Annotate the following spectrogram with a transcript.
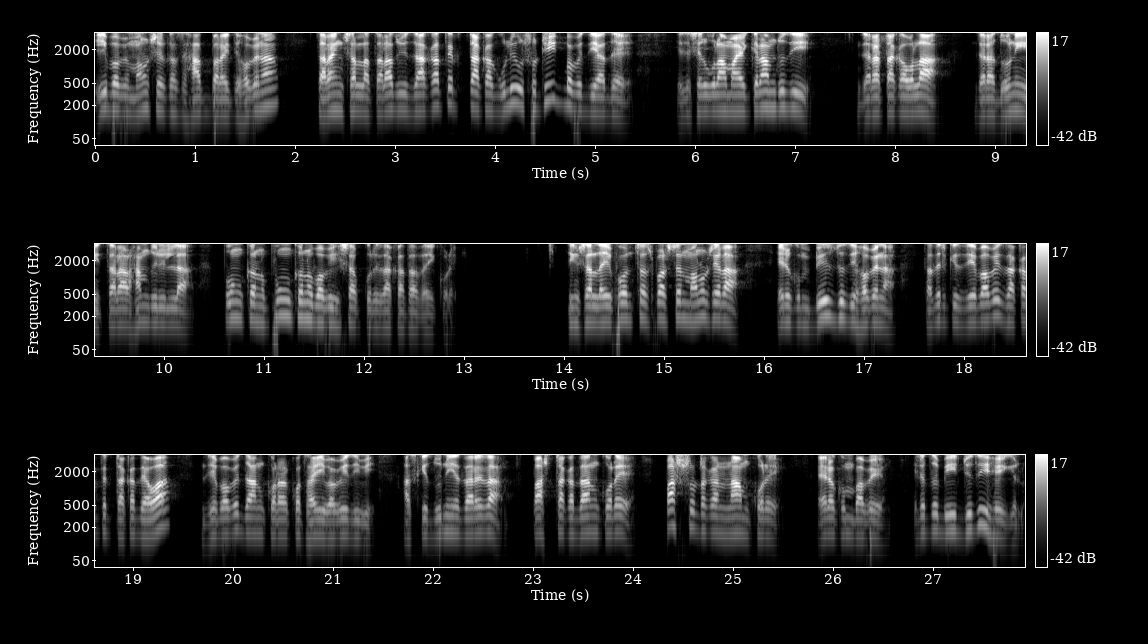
এইভাবে মানুষের কাছে হাত বাড়াইতে হবে না। তারা ইনশাল্লাহ তারা যদি জাকাতের টাকাগুলিও সঠিকভাবে দেওয়া দেয় এদেশের ওলামাই কেরাম যদি যারা টাকাওয়ালা, যারা ধনী, তারা আলহামদুলিল্লাহ পুঙ্খানু পুঙ্খানুভাবে হিসাব করে জাকাত আদায় করে। ইনশাল্লাহ এই পঞ্চাশ পার্সেন্ট মানুষেরা এরকম বীজ যদি হবে না, তাদেরকে যেভাবে জাকাতের টাকা দেওয়া, যেভাবে দান করার কথা এইভাবেই দিবে। আজকে দুনিয়াদারেরা পাঁচ টাকা দান করে, পাঁচশো টাকার নাম করে, এরকমভাবে, এটা তো বেইজ্জতই হয়ে গেল।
